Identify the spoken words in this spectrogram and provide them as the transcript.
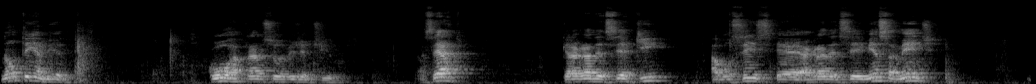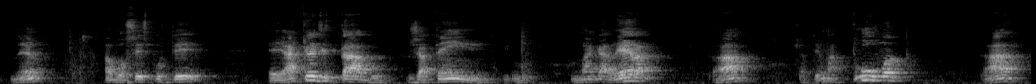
não tenha medo. Corra atrás do seu objetivo. Tá certo? Quero agradecer aqui a vocês, é, agradecer imensamente, né, a vocês por ter é, acreditado. Já tem uma galera, tá? Já tem uma turma, tá?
